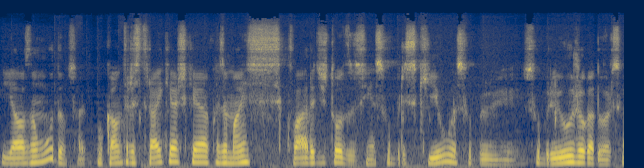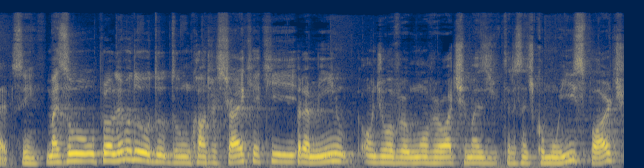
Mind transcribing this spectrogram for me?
e elas não mudam, sabe? O Counter-Strike acho que é a coisa mais clara de todas, assim, é sobre skill, é sobre, sobre o jogador, sabe? Sim, mas o, o problema do, do, do Counter-Strike é que, para mim, onde um, um Overwatch é mais interessante como e-sport,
